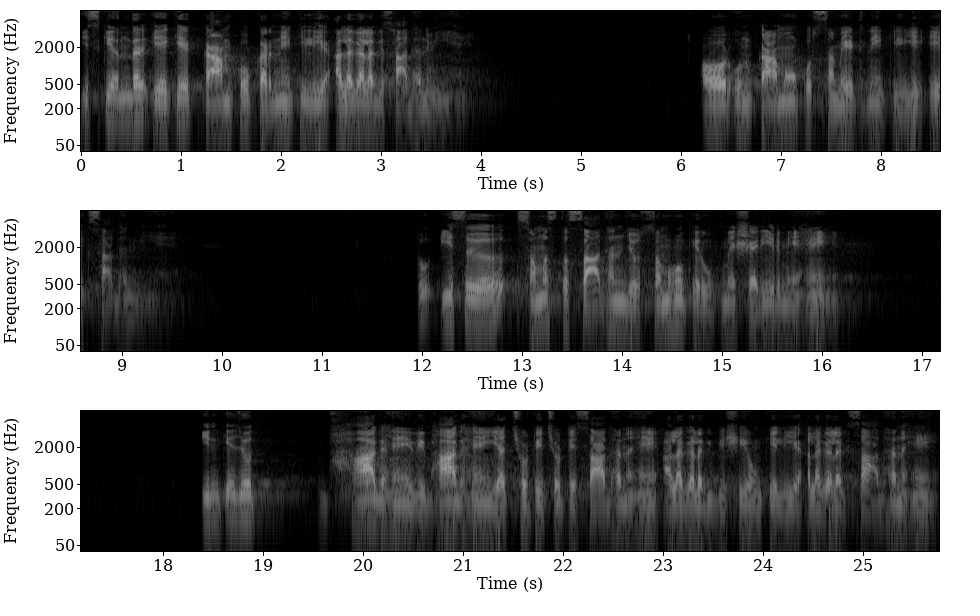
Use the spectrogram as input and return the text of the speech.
इसके अंदर एक एक काम को करने के लिए अलग अलग साधन भी हैं। और उन कामों को समेटने के लिए एक साधन भी है। तो इस समस्त साधन जो समूह के रूप में शरीर में हैं, इनके जो भाग हैं, विभाग हैं या छोटे छोटे साधन हैं अलग अलग विषयों के लिए अलग अलग साधन हैं,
